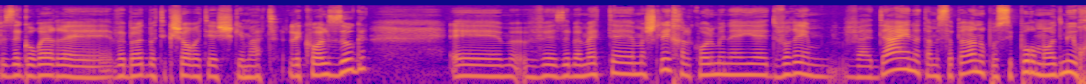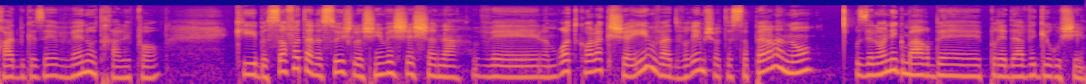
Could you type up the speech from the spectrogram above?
וזה גורר, אה, ובעיות בתקשורת יש כמעט לכל זוג. וזה באמת משליך על כל מיני דברים. ועדיין אתה מספר לנו פה סיפור מאוד מיוחד, בגלל זה הבאנו אותך לפה. כי בסוף אתה נשוי 36 שנה, ולמרות כל הקשיים והדברים שעוד תספר לנו, זה לא נגמר בפרידה וגירושים.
